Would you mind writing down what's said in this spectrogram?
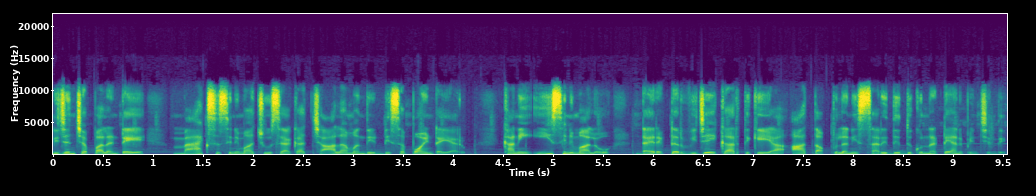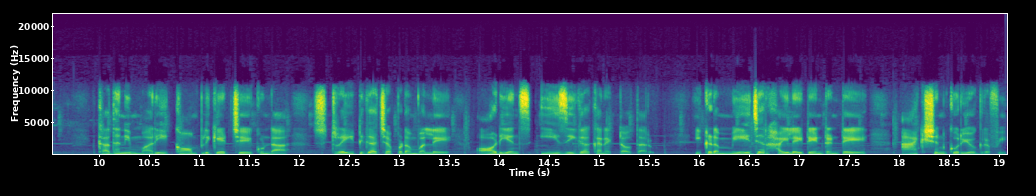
నిజం చెప్పాలంటే మ్యాక్స్ సినిమా చూశాక చాలామంది డిసప్పాయింట్ అయ్యారు. కానీ ఈ సినిమాలో డైరెక్టర్ విజయ్ కార్తికేయ ఆ తప్పులని సరిదిద్దుకున్నట్టే అనిపించింది. కథని మరీ కాంప్లికేట్ చేయకుండా స్ట్రైట్గా చెప్పడం వల్లే ఆడియన్స్ ఈజీగా కనెక్ట్ అవుతారు. ఇక్కడ మేజర్ హైలైట్ ఏంటంటే యాక్షన్ కొరియోగ్రఫీ.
